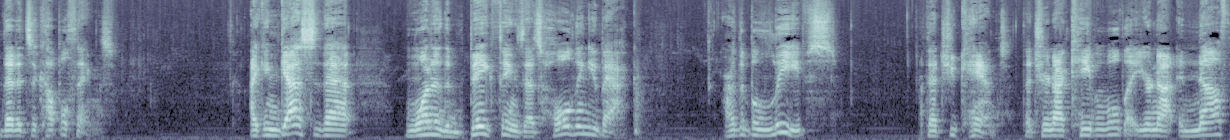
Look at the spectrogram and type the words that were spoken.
that it's a couple things. I can guess that one of the big things that's holding you back are the beliefs that you can't, that you're not capable, that you're not enough,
